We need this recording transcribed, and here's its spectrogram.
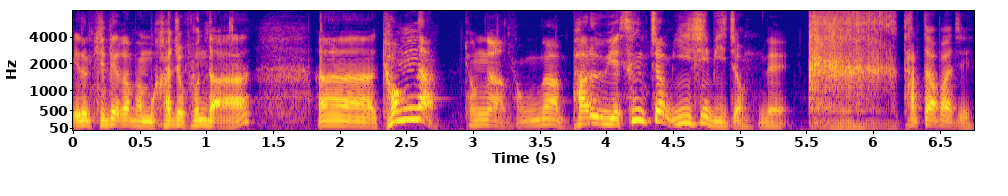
이런 기대감 한번 가져본다. 아, 경남. 경남. 경남. 바로 위에 승점 22점. 네. 답답하지.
